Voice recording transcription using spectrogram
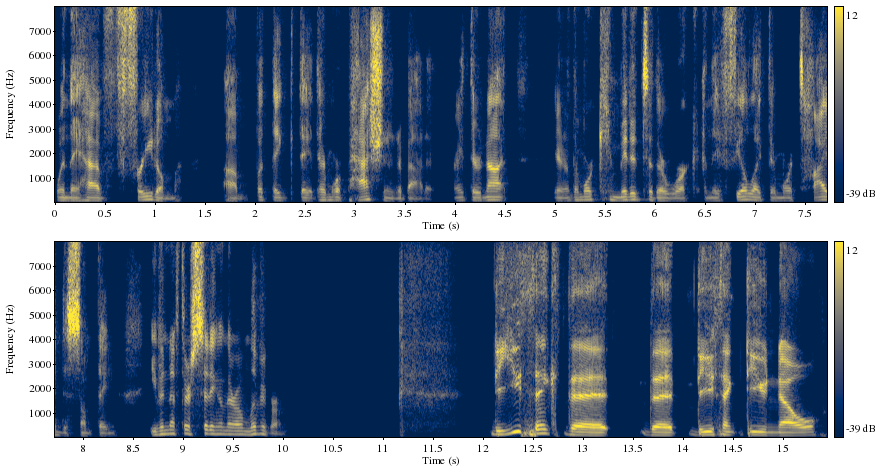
when they have freedom um, but they, they they're more passionate about it right? They're not you know they're more committed to their work and they feel like they're more tied to something even if they're sitting in their own living room. Do you think that that do you think do you know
